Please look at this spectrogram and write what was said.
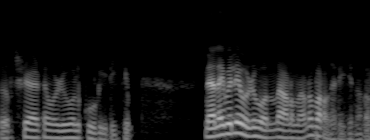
തീർച്ചയായിട്ടും ഒഴിവുകൾ കൂടിയിരിക്കും. നിലവിലെ ഒഴിവ് ഒന്നാണെന്നാണ് പറഞ്ഞിരിക്കുന്നത്.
